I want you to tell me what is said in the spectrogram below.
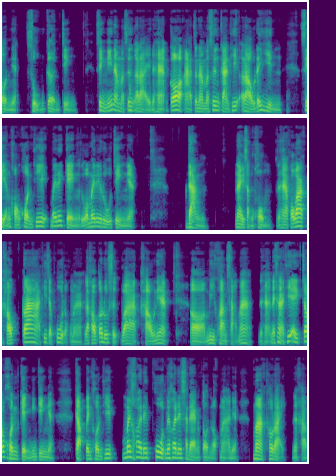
ตนเนี่ยสูงเกินจริง สิ่งนี้นำมาซึ่งอะไรนะฮะก็อาจจะนำมาซึ่งการที่เราได้ยินเสียงของคนที่ไม่ได้เก่งหรือว่าไม่ได้รู้จริงเนี่ยดังในสังคมนะฮะเพราะว่าเขากล้าที่จะพูดออกมา แล้วเขาก็รู้สึกว่าเขาเนี่ย อ๋อมีความสามารถนะฮะในขณะที่ไอ้เจ้าคนเก่งจริง ๆ เนี่ยกลับเป็นคนที่ไม่ค่อยได้พูด ไม่ค่อยได้แสดงตนออกมาเนี่ย มากเท่าไหร่นะครับ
